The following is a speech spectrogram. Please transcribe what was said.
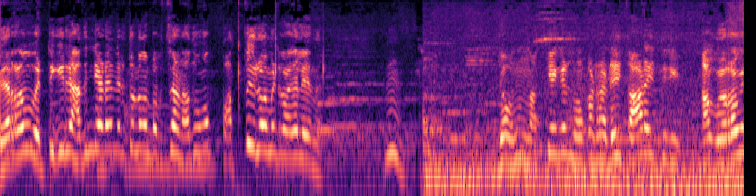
വിറവ് വെട്ടിക്കീരി അതിന്റെ ഇടയിൽ എടുത്തോണ്ട് പപ്സ് ആണ്. അത് പത്ത് കിലോമീറ്റർ അകലേന്ന്. ഇതാ ഒന്ന് നക്കിയെങ്കിലും നോക്കട്ടെ ഡേ താഴെ ഇത്തിരി. ആ വിറവിന്റെ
